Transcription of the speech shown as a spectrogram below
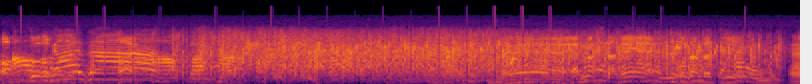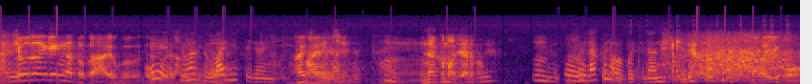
あどうぞお母さんねえ、やりましたね、お子さんたち。えー兄弟喧嘩とかよく。ええ、します。毎日のように。毎日。ー泣くまでやるの？うん、泣くのはこっちなんですけど。なんかいい方？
